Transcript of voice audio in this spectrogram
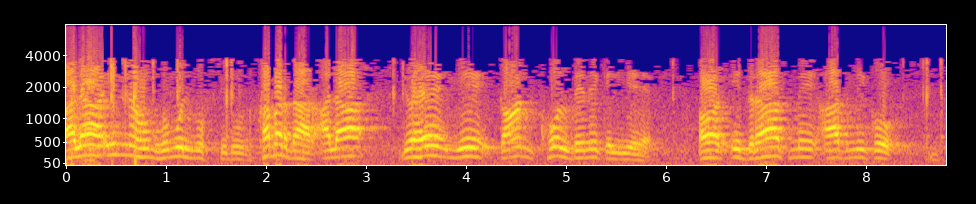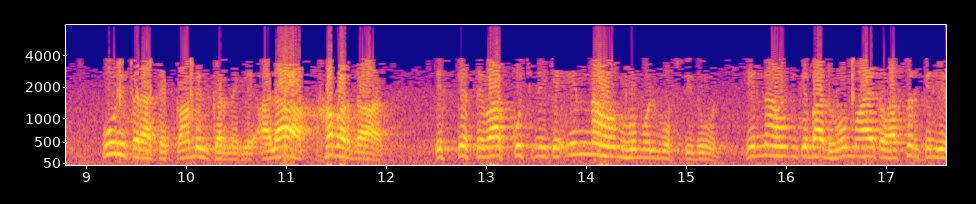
اللہ ان ہم المفسدون۔ خبردار اللہ جو ہے یہ کان کھول دینے کے لیے ہے۔ اور ادراک میں آدمی کو پوری طرح سے کامل کرنے کے لیے۔ اللہ خبردار اس کے سوا کچھ نہیں کہ ان ہم المفسدون ان کے بعد ہوم آئے تو حسر کے لیے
